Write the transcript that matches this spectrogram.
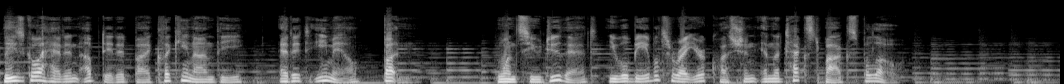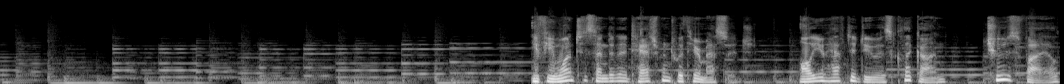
please go ahead and update it by clicking on the Edit Email button. Once you do that, you will be able to write your question in the text box below. If you want to send an attachment with your message, all you have to do is click on Choose File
